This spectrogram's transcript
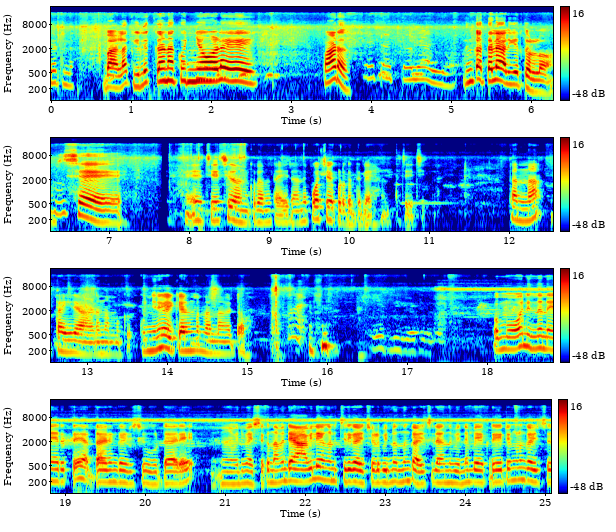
കേട്ടില്ല. വള കിലുക്കണ കുഞ്ഞോളെ. പാട്. നിനക്ക് അത്തലേ അറിയത്തുള്ളോ ശേ ചേച്ചി നമുക്ക് തന്ന തൈരാണ് പോച്ചയെ കൊടുക്കത്തില്ലേ? ചേച്ചി. തന്ന തൈരാണ് നമുക്ക്. കുഞ്ഞിന് കഴിക്കാനും തന്ന കേട്ടോ. അപ്പം മോൻ ഇന്ന് നേരത്തെ അത്താഴം കഴിച്ചു കൂട്ടുകാരെ. അവന് വിശക്കുന്നു. അവൻ രാവിലെ അങ്ങനെ ഇച്ചിരി കഴിച്ചോളൂ. പിന്നെ ഒന്നും കഴിച്ചില്ലായിരുന്നു. പിന്നെ ബേക്കറി ഐറ്റങ്ങളും കഴിച്ച്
